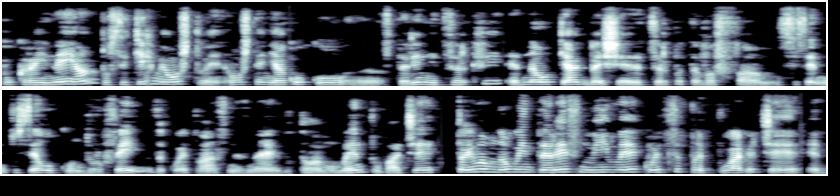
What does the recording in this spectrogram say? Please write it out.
Покрай нея посетихме още, още няколко а, старинни църкви. Една от тях беше църквата в съседното село Кондорфей, за което аз не знаех до този момент, обаче той има много интересно име, което се предполага, че е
